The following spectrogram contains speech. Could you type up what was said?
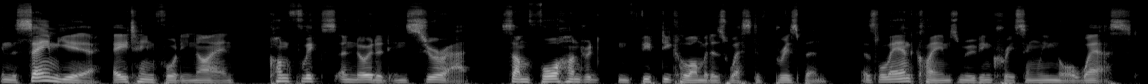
In the same year, 1849, conflicts are noted in Surat, some 450 kilometres west of Brisbane, as land claims move increasingly northwest.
